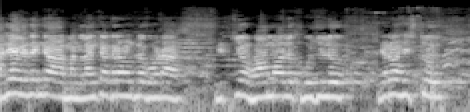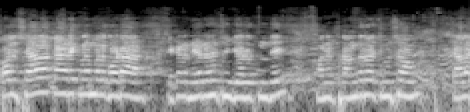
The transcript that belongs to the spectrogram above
అదే విధంగా మన లంక గ్రౌండ్లో కూడా నిత్యం హోమాలు పూజలు నిర్వహిస్తూ పలు సేవా కార్యక్రమాలు కూడా ఇక్కడ నిర్వహించడం జరుగుతుంది. మనం ఇప్పుడు అందరూ చూసాం చాలా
